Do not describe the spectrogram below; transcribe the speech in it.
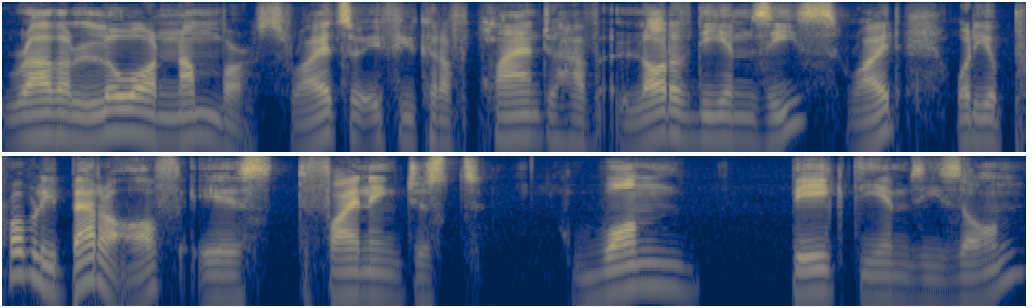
rather lower numbers, right? So if you kind of plan to have a lot of DMZs, right, what you're probably better off is defining just one big DMZ zone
